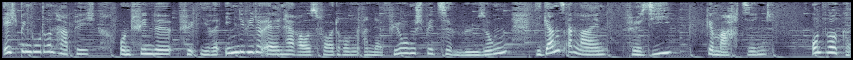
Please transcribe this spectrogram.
Ich bin Gudrun Happig und finde für Ihre individuellen Herausforderungen an der Führungsspitze Lösungen, die ganz allein für Sie gemacht sind und wirken.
